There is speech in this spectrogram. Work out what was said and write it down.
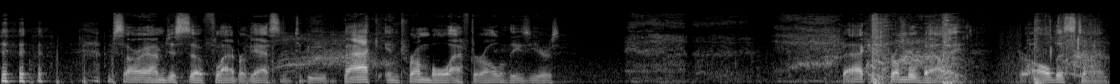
I'm sorry, I'm just so flabbergasted to be back in Trumbull after all of these years. Back in Crumble Valley after all this time.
